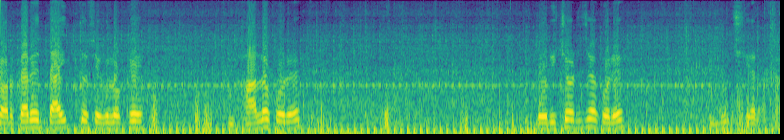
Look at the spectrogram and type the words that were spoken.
সরকারের দায়িত্ব সেগুলোকে ভালো করে পরিচর্যা করে গুছিয়ে রাখা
